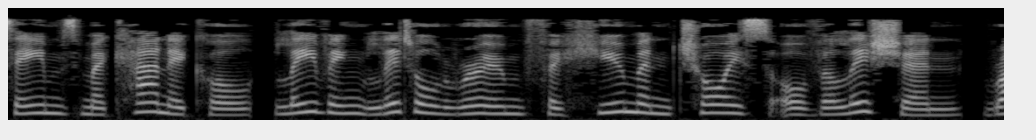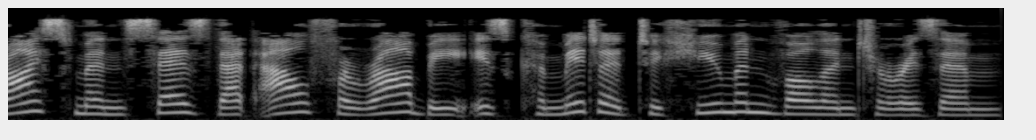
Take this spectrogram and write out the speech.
seems mechanical, leaving little room for human choice or volition, Reisman says that al-Farabi is committed to human voluntarism.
